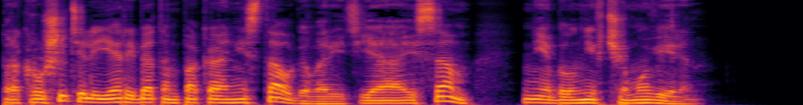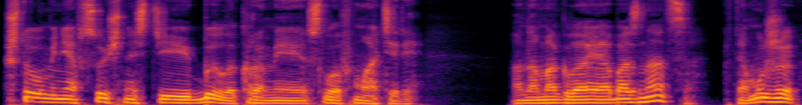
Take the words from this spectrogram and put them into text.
Про крушители я ребятам пока не стал говорить, я и сам не был ни в чем уверен. Что у меня в сущности было, кроме слов матери? Она могла и обознаться. К тому же,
